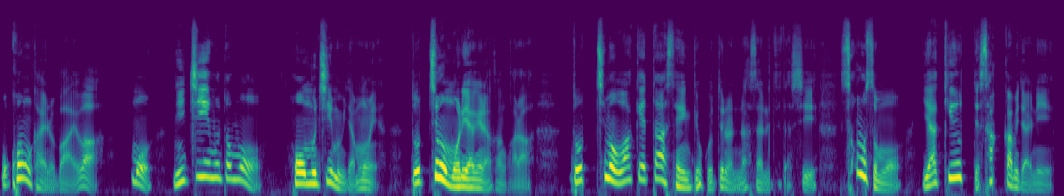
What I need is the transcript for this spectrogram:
もう今回の場合はもう2チームともホームチームみたいなもんやどっちも盛り上げなあかんからどっちも分けた選曲っていうのはなされてたしそもそも野球ってサッカーみたいに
